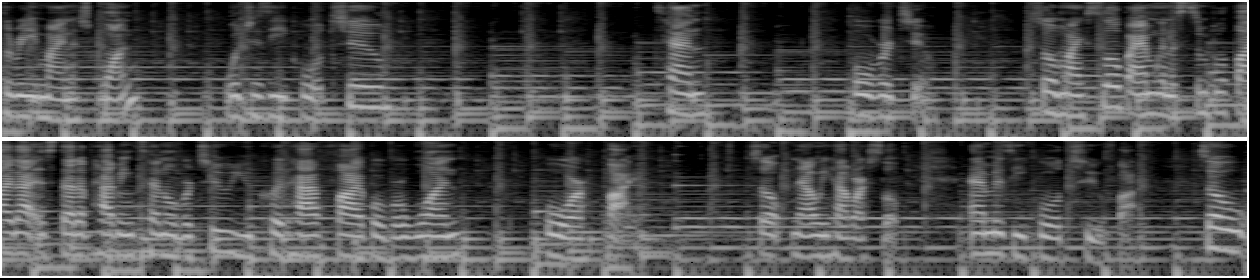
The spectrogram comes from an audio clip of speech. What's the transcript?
3 minus 1 which is equal to 10 over 2. So my slope, I am going to simplify that. Instead of having 10 over 2, you could have 5 over 1 or 5. So now we have our slope. m is equal to 5. So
